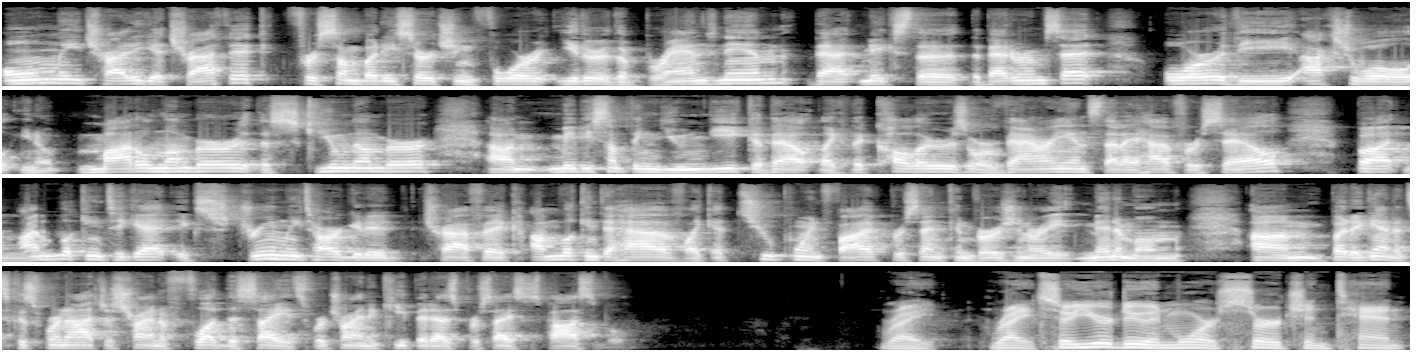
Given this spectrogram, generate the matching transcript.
only try to get traffic for somebody searching for either the brand name that makes the the bedroom set or the actual you know model number, the SKU number, um, maybe something unique about like the colors or variants that I have for sale. But mm-hmm. I'm looking to get extremely targeted traffic. I'm looking to have like a 2.5% conversion rate minimum. Um, but again, it's because we're not just trying to flood the sites; we're trying to keep it as precise as possible. Right. Right. So you're doing more search intent.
